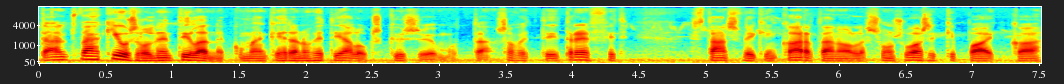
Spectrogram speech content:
Tämä on nyt vähän kiusallinen tilanne, kun mä en kehdannut heti aluksi kysyä, mutta sovittiin treffit Stansvikin kartanolle, sun suosikkipaikkaa.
